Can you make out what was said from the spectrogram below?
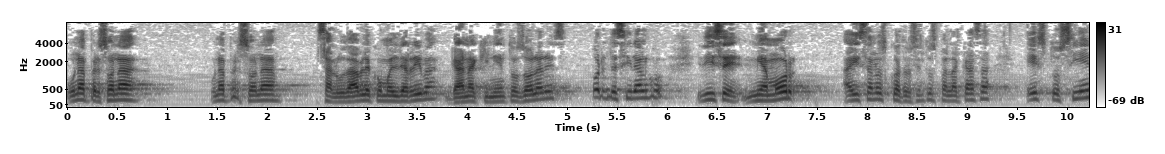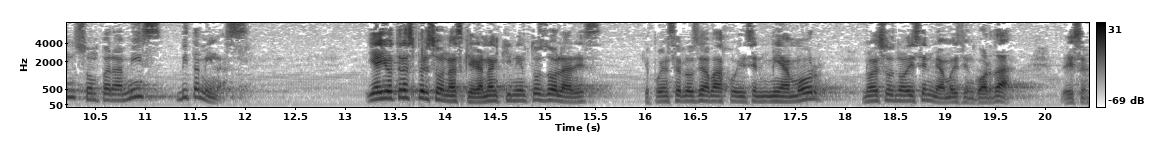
Una persona, una persona saludable como el de arriba, gana 500 dólares, por decir algo, y dice, mi amor, ahí están los 400 para la casa, estos 100 son para mis vitaminas. Y hay otras personas que ganan 500 dólares, que pueden ser los de abajo, y dicen, mi amor, no, esos no dicen mi amor, dicen gorda. Dicen,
